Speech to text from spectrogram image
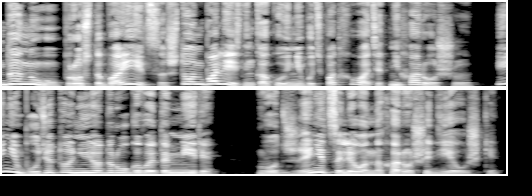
Да ну, просто боится, что он болезнь какую-нибудь подхватит нехорошую, и не будет у нее друга в этом мире. Вот женится ли он на хорошей девушке,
